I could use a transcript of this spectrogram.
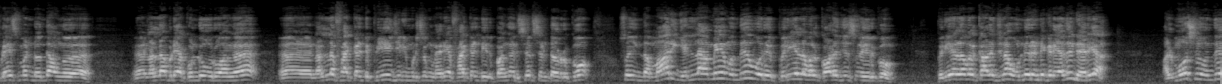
பிளேஸ்மெண்ட் வந்து அவங்க நல்லபடியாக கொண்டு வருவாங்க. நல்ல ஃபேக்கல்ட்டி பிஹெச்டி முடிச்சவங்க நிறைய ஃபேக்கல்ட்டி இருப்பாங்க ரிசர்ச் சென்டர் இருக்கும். ஸோ இந்த மாதிரி எல்லாமே வந்து ஒரு பெரிய லெவல் காலேஜஸில் இருக்கும். பெரிய லெவல் காலேஜ்னால் ஒன்று ரெண்டு கிடையாது நிறையா. ஆல்மோஸ்ட் வந்து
